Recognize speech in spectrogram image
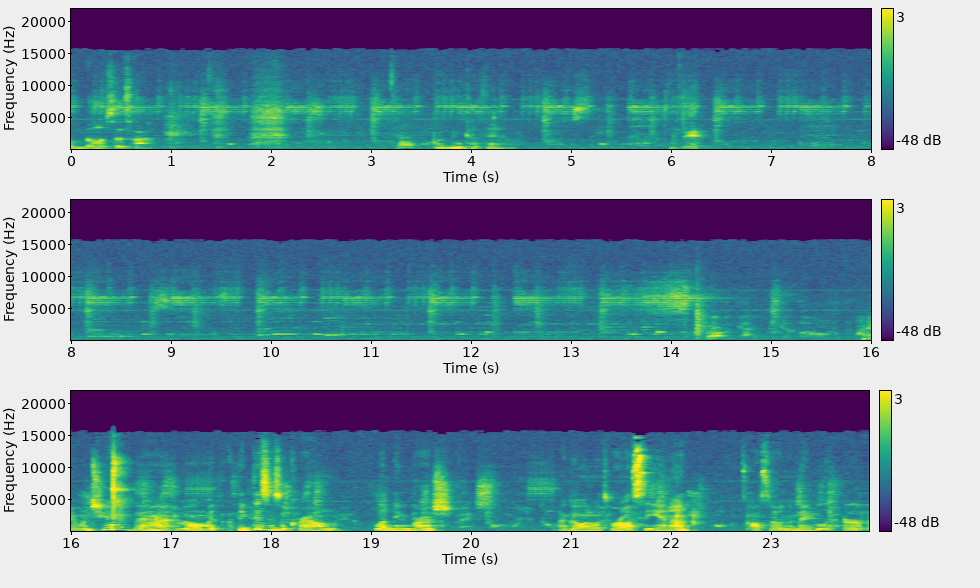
Them Bella says hi. We can cut that out. Yeah. Alright, once you have that, I go in with, I think this is a crown blending brush. I go in with Raw Sienna. It's also in the Maybelline, or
